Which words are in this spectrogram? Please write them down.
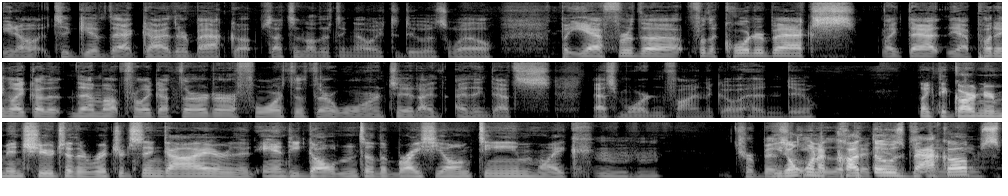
you know, to give that guy their backups. That's another thing I like to do as well. But yeah, for the for the quarterbacks like that, yeah, putting like a, them up for like a third or a fourth if they're warranted, I I think that's that's more than fine to go ahead and do. Like the Gardner Minshew to the Richardson guy, or the Andy Dalton to the Bryce Young team. Like, mm-hmm. You don't want to cut those backups,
